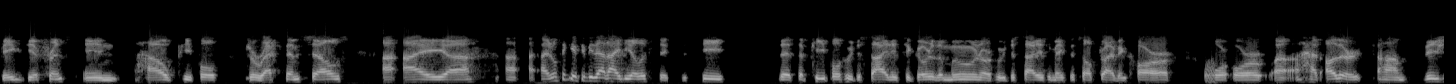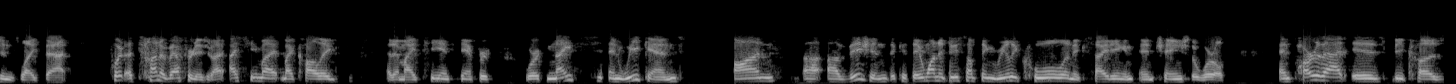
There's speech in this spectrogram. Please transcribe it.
big difference in how people direct themselves. I uh, I don't think you have to be that idealistic to see that the people who decided to go to the moon or who decided to make the self-driving car or, or uh, had other um, visions like that put a ton of effort into it. I, I see my, my colleagues at MIT and Stanford work nights and weekends on uh, a vision because they want to do something really cool and exciting and, and change the world. And part of that is because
